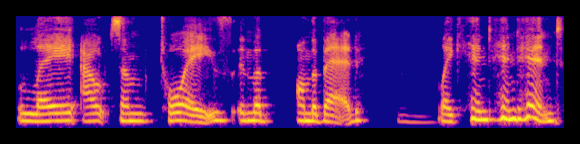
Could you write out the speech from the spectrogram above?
lay out some toys in the on the bed. Mm-hmm. Like hint hint hint.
